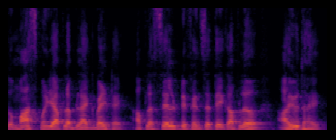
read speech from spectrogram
तो मास्क म्हणजे आपला ब्लॅक बेल्ट आहे. आपलं सेल्फ डिफेन्सचं ते एक आपलं आयुध आहे.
